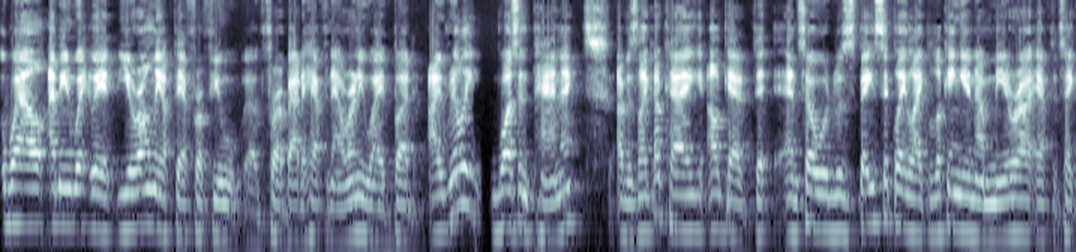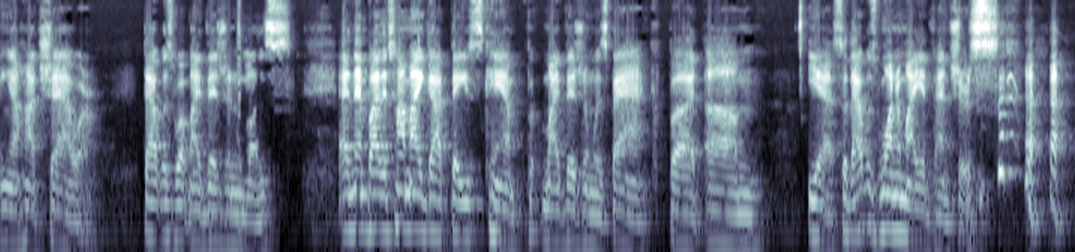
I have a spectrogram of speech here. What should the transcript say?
well, I mean, wait, wait, you're only up there for a few, uh, for about a half an hour anyway. But I really wasn't panicked. I was like, okay, I'll get it. And so it was basically like looking in a mirror after taking a hot shower. That was what my vision was. And then by the time I got base camp, my vision was back. But um, yeah, so that was one of my adventures.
